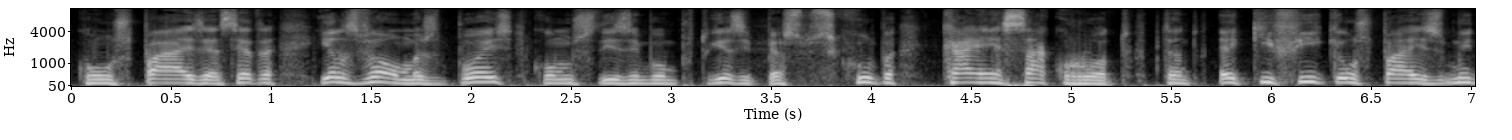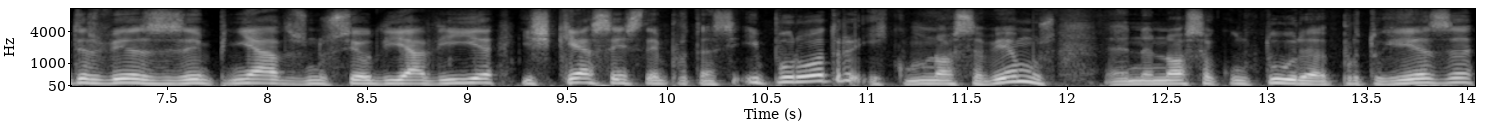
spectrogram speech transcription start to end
com os pais, etc. Eles vão, mas depois, como se diz em bom português, e peço desculpa, caem em saco roto. Portanto, aqui ficam os pais muitas vezes empenhados no seu dia a dia e esquecem-se da importância. E por outro, e como nós sabemos, eh, na nossa cultura portuguesa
